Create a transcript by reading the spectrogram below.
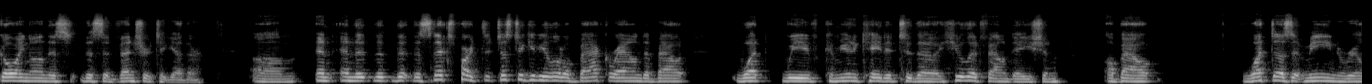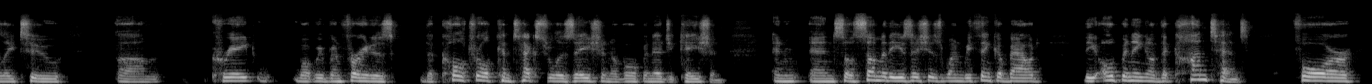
going on this, this adventure together. Um, and, and the, the, the- this next part, just to give you a little background about what we've communicated to the Hewlett Foundation about what does it mean really to um, create what we've been referring to as the cultural contextualization of open education. And, and so some of these issues, when we think about the opening of the content for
